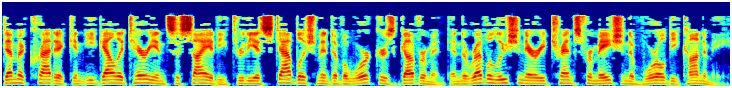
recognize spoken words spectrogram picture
democratic and egalitarian society through the establishment of a workers' government and the revolutionary transformation of world economy.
